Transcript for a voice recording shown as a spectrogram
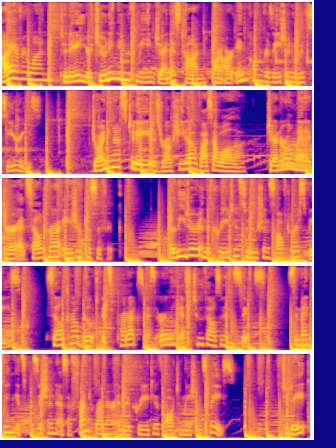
Hi everyone! Today you're tuning in with me, Janice Tan, on our In Conversation with series. Joining us today is Rashida Vasawala, General Manager at Celtra Asia Pacific. A leader in the creative solution software space, Celtra built its products as early as 2006, cementing its position as a front-runner in the creative automation space. To date,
